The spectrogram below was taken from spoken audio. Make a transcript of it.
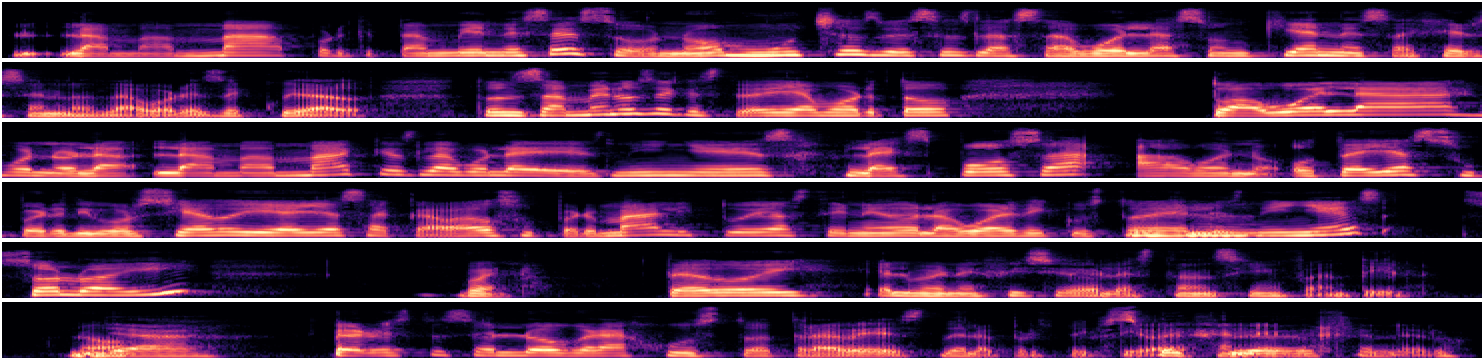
la mamá, porque también es eso, ¿no? Muchas veces las abuelas son quienes ejercen las labores de cuidado. Entonces, a menos de que se te haya muerto tu abuela, bueno, la, la, mamá que es la abuela de las niñas, la esposa, ah, bueno, o te hayas súper divorciado y hayas acabado súper mal y tú hayas tenido la guardia y custodia de las niñas, solo ahí, bueno, te doy el beneficio de la estancia infantil, ¿no? Pero esto se logra justo a través de la perspectiva, perspectiva de género.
